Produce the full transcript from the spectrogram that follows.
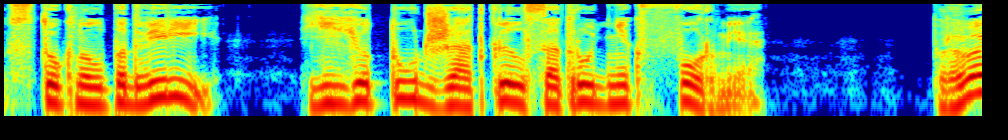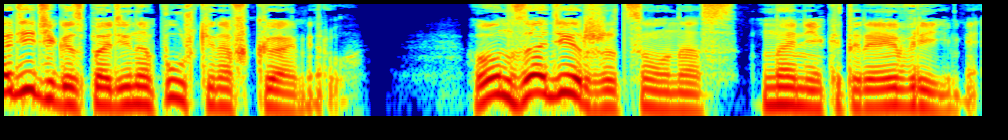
стукнул по двери. Ее тут же открыл сотрудник в форме. «Проводите господина Пушкина в камеру. Он задержится у нас на некоторое время».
